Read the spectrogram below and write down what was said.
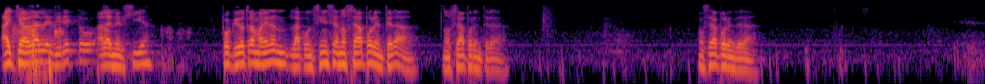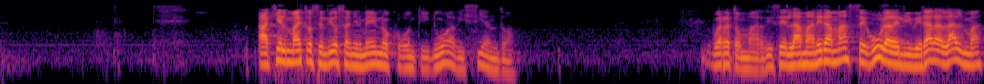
hay que hablarle directo a la energía, porque de otra manera la conciencia no se da por enterada, no se da por enterada. No se da por enterada. Aquí el maestro ascendido San Germain nos continúa diciendo, voy a retomar, dice, la manera más segura de liberar al alma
